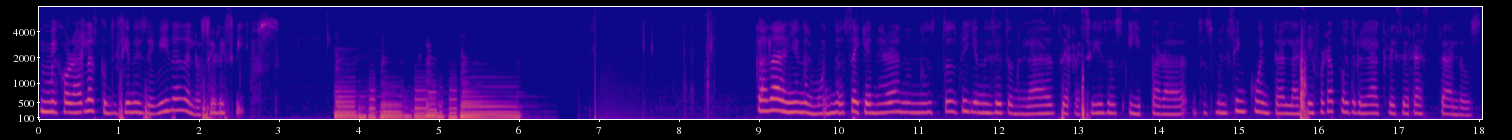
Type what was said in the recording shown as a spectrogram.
y mejorar las condiciones de vida de los seres vivos. Cada año en el mundo se generan unos 2 billones de toneladas de residuos y para 2050 la cifra podría crecer hasta los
